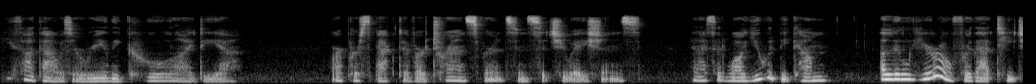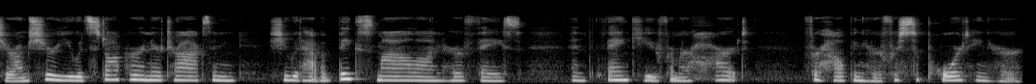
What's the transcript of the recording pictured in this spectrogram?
He thought that was a really cool idea. Our perspective, our transference in situations. And I said, Well, you would become a little hero for that teacher. I'm sure you would stop her in her tracks and she would have a big smile on her face and thank you from her heart for helping her, for supporting her.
